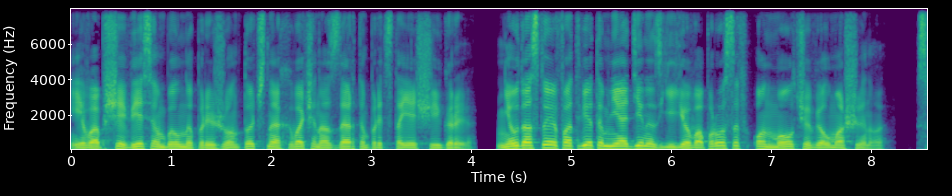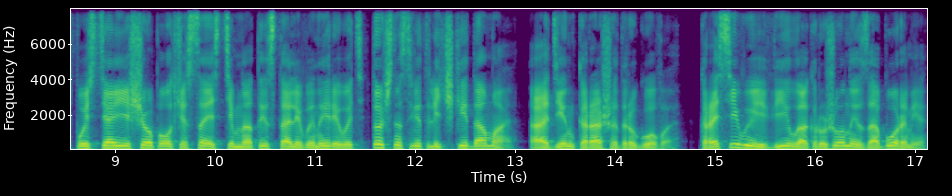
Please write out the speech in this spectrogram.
и вообще весь он был напряжен, точно охвачен азартом предстоящей игры. Не удостоив ответом ни один из ее вопросов, он молча вел машину. Спустя еще полчаса из темноты стали выныривать точно светлячки дома, один краше другого. Красивые виллы, окруженные заборами,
